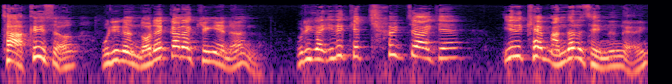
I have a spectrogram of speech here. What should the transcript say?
자, 그래서 우리는 노래가락 경에는 우리가 이렇게 철저하게 이렇게 만들어져 있는 거예요.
